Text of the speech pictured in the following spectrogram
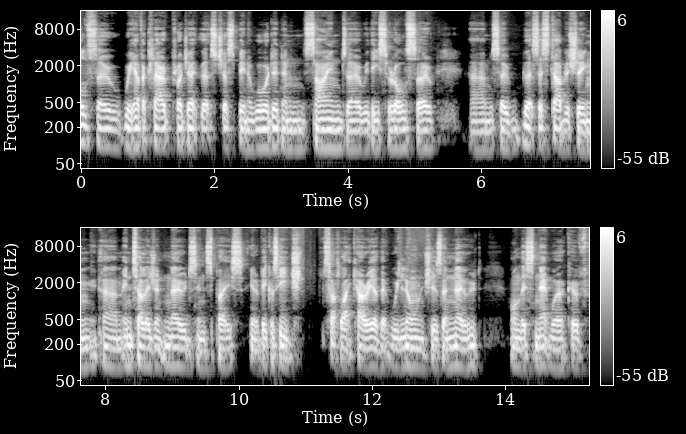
also, we have a cloud project that's just been awarded and signed uh, with ESA also. Um, so that's establishing um, intelligent nodes in space, you know, because each satellite carrier that we launch is a node on this network of,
